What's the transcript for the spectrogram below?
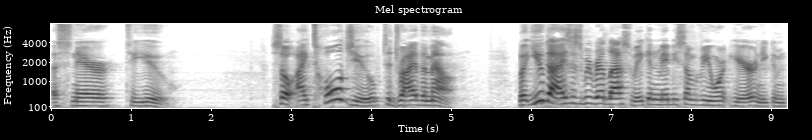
a snare to you. So I told you to drive them out. But you guys, as we read last week, and maybe some of you weren't here and you can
